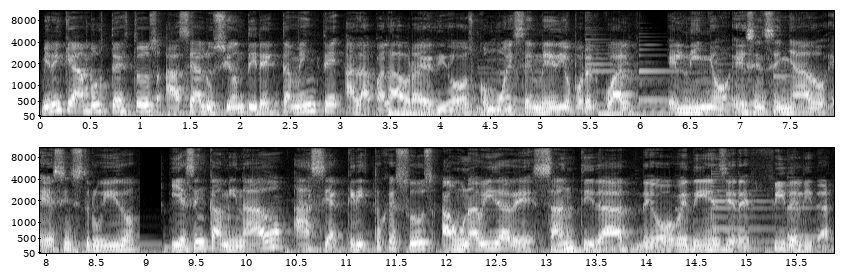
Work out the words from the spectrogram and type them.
Miren que ambos textos hace alusión directamente a la palabra de Dios como ese medio por el cual el niño es enseñado, es instruido y es encaminado hacia Cristo Jesús a una vida de santidad, de obediencia, de fidelidad.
